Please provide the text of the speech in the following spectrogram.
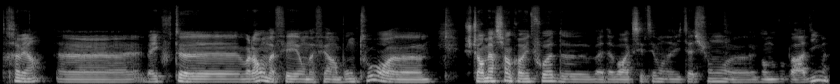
Très bien. Euh, bah écoute, euh, voilà, on a fait, on a fait un bon tour. Euh, je te remercie encore une fois de, bah, d'avoir accepté mon invitation dans Nouveau Paradigme.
